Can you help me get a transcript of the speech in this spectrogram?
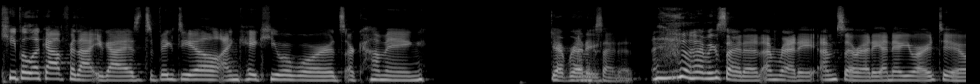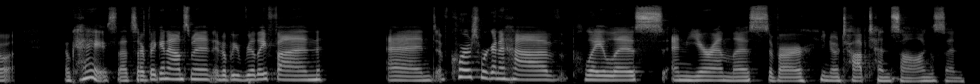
keep a lookout for that, you guys. It's a big deal. NKQ Awards are coming. Get ready. I'm excited. I'm excited. I'm ready. I'm so ready. I know you are too. Okay, so that's our big announcement. It'll be really fun. And of course, we're going to have playlists and year end lists of our, you know, top 10 songs and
